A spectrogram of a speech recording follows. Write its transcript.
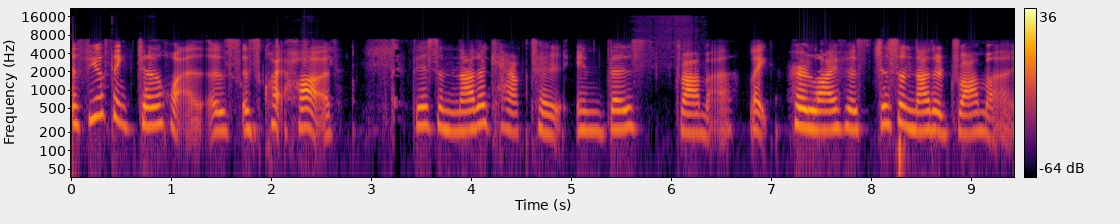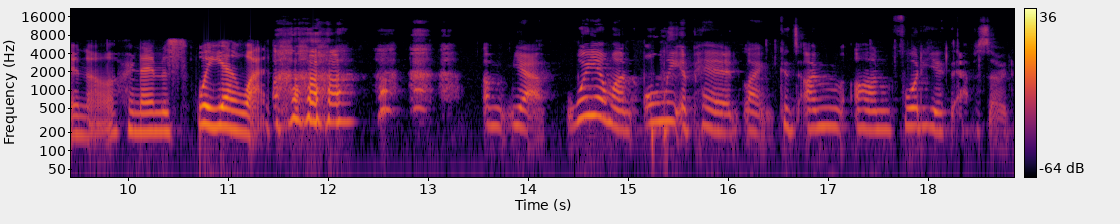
If you think Zhen Huan is, is quite hard, there's another character in this drama. Like her life is just another drama, you know. Her name is Wei Yanwan. um yeah. Wei Yanwan only appeared like because I'm on 40th episode,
